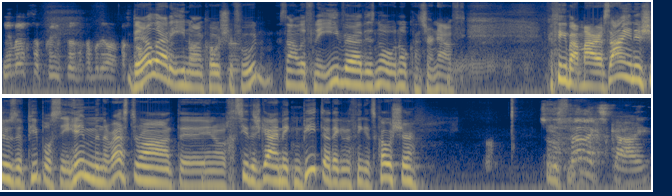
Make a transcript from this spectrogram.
He makes the pizzas. Somebody else. They're allowed to eat non-kosher food. It's not lifnei iver. There's no no concern. Now, if you think about Maris Ayin issues, if people see him in the restaurant, the you know Chassidish guy making pizza, they're going to think it's kosher. So the FedEx guy,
